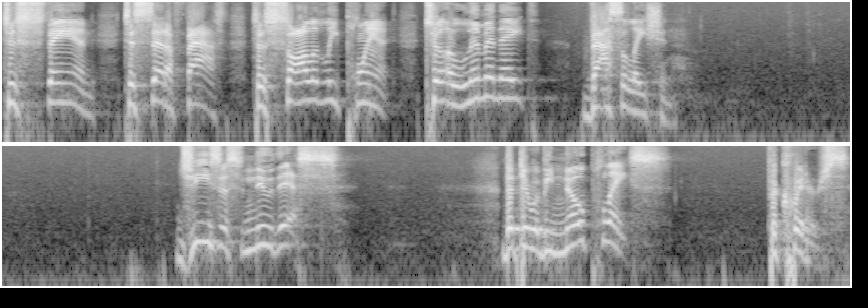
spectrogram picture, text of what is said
to stand, to set a fast, to solidly plant, to eliminate vacillation. Jesus knew this that there would be no place for quitters.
